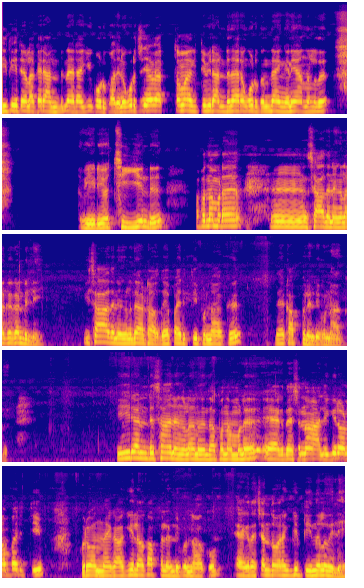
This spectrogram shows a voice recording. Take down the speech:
ഈ തീറ്റകളൊക്കെ രണ്ട് നേരമാക്കി കൊടുക്കും. അതിനെക്കുറിച്ച് ഞാൻ വ്യക്തമായിട്ട് രണ്ട് നേരം കൊടുക്കുന്നത് എങ്ങനെയാണെന്നുള്ളത് വീഡിയോ ചെയ്യുന്നുണ്ട് അപ്പം നമ്മുടെ സാധനങ്ങളൊക്കെ കണ്ടില്ലേ? ഈ സാധനങ്ങൾ കേട്ടോ അതേ പരുത്തി പിണ്ണാക്ക് ഇതേ കപ്പലിന്റെ പിണ്ണാക്ക്. ഈ രണ്ട് സാധനങ്ങളാണ്. ഇത് അപ്പം നമ്മൾ ഏകദേശം നാല് കിലോളം പരുത്തിയും ഒരു ഒന്നേകാൽ കിലോ കപ്പലണ്ടി പിണ്ണാക്കും. ഏകദേശം എന്തോരം കിട്ടി എന്നുള്ളതില്ലേ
